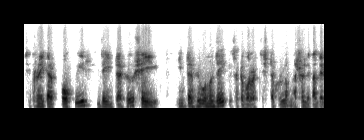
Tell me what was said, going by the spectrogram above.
চিত্রনায়িকার পপির যে ইন্টারভিউ সেই ইন্টারভিউ অনুযায়ী কিছুটা বলার চেষ্টা করলাম। আসলে তাদের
